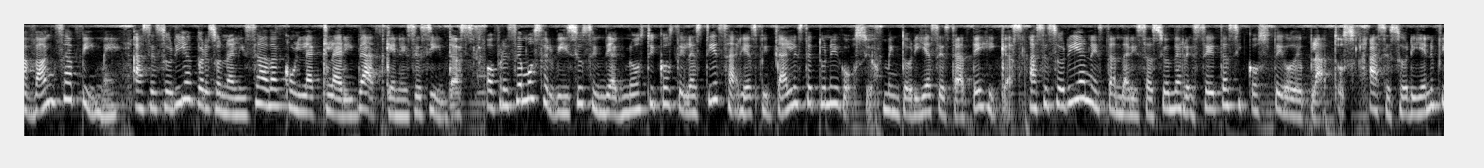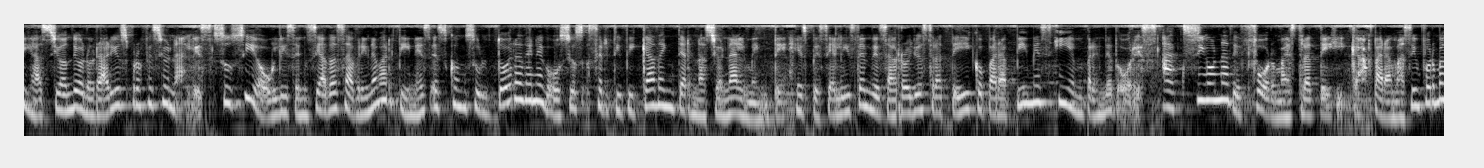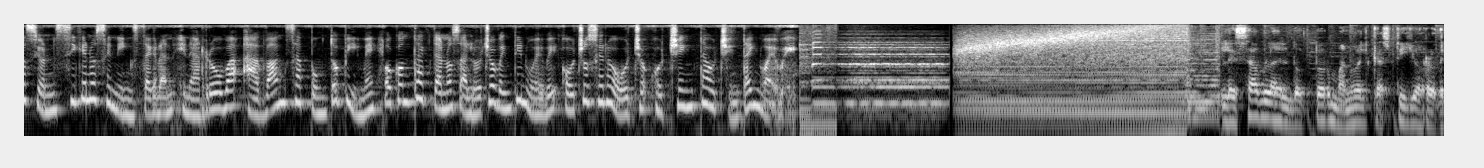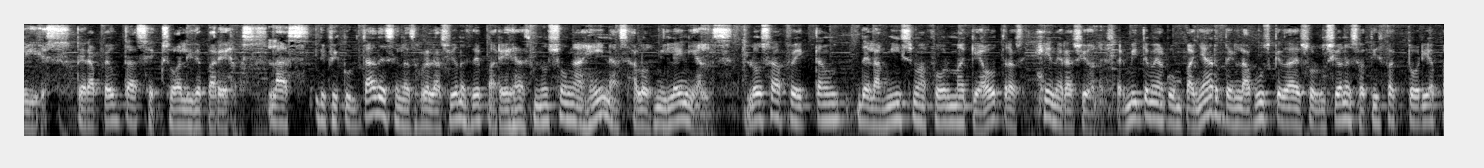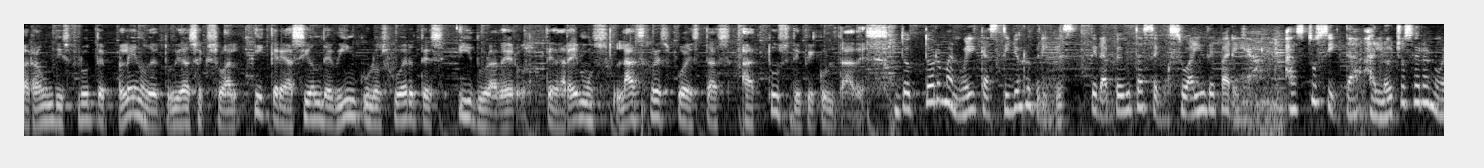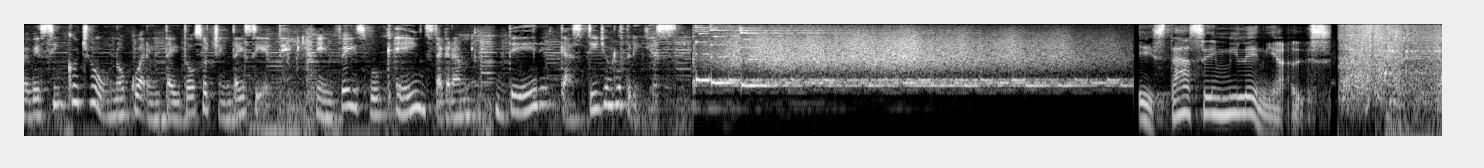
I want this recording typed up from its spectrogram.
Avanza Pyme, asesoría personalizada con la claridad que necesitas. Ofrecemos servicios en diagnósticos de las 10 áreas vitales de tu negocio, mentorías estratégicas, asesoría en estandarización de recetas y costeo de platos, asesoría en fijación de honorarios profesionales. Su CEO, licenciada Sabrina Martínez, es consultora de negocios certificada internacionalmente, especialista en desarrollo estratégico para pymes y emprendedores. Acciona de forma estratégica. Para más información, síguenos en Instagram en arroba avanza.pyme o contáctanos al 829-808-8089. Les habla el doctor Manuel Castillo Rodríguez, terapeuta sexual y de parejas. Las dificultades en las relaciones de parejas no son ajenas a los millennials, los afectan de la misma forma que a otras generaciones. Permíteme acompañarte en la búsqueda de soluciones satisfactorias para un disfrute pleno de tu vida sexual y creación de vínculos fuertes y duraderos. Te daremos las respuestas a tus dificultades. Doctor Manuel Castillo Rodríguez, terapeuta sexual y de pareja. Haz tu cita al 809-581-4287 en Facebook e Instagram DR Castillo Rodríguez. Estás en Millennials.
